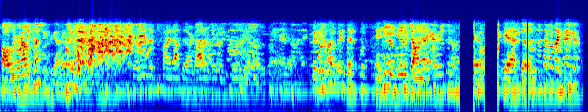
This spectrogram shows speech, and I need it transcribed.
Follow him around the country for sake. So we just find out that our daughters are going to school together. Fun. And he, you know, John Mayer? Yeah, so Some of my favorites.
